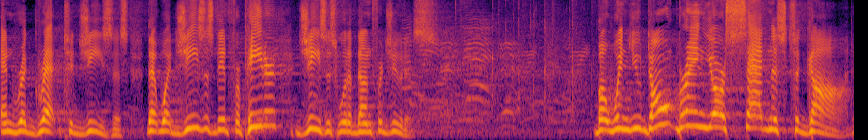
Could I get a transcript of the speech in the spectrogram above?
and regret to Jesus, that what Jesus did for Peter, Jesus would have done for Judas. But when you don't bring your sadness to God,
